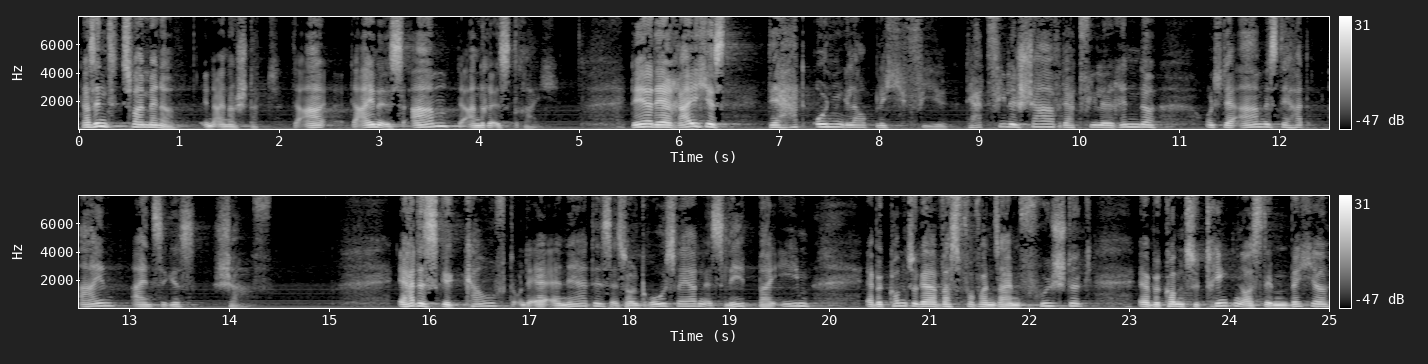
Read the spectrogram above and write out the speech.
da sind zwei Männer in einer Stadt. Der, der eine ist arm, der andere ist reich. Der, der reich ist, der hat unglaublich viel. Der hat viele Schafe, der hat viele Rinder. Und der arm ist, der hat ein einziges Schaf. Er hat es gekauft und er ernährt es, es soll groß werden, es lebt bei ihm. Er bekommt sogar was von seinem Frühstück, er bekommt zu trinken aus dem Becher,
